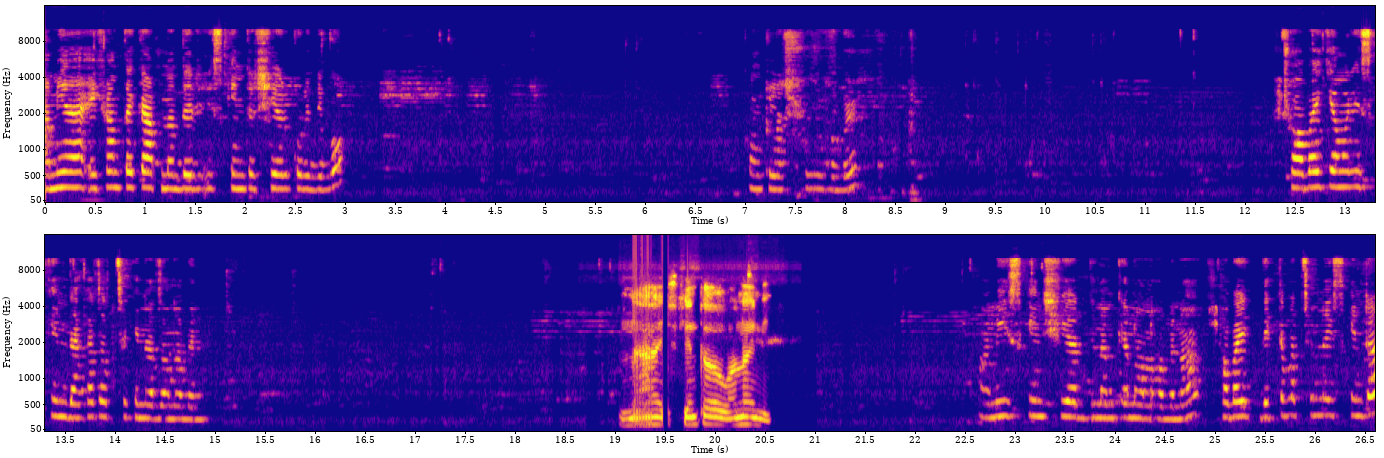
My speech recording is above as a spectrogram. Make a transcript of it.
আমি এখান থেকে আপনাদের স্ক্রিনটা শেয়ার করে দিব। কোন ক্লাস শুরু হবে? সবাইকে আমার স্ক্রিন দেখা যাচ্ছে কিনা জানাবেন। না স্ক্রিন তো অন হয়নি। আমি স্ক্রিন শেয়ার দিলাম কেন অন হবে না? সবাই দেখতে পাচ্ছেন না স্ক্রিনটা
